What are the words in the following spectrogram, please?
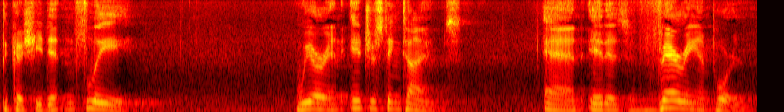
because she didn't flee. We are in interesting times, and it is very important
